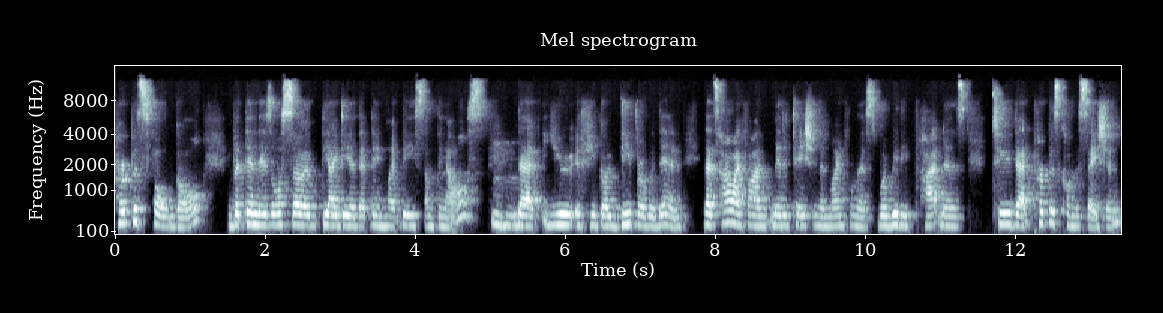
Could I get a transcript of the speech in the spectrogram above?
purposeful goal. But then there's also the idea that there might be something else Mhm. that you, if you go deeper within, that's how I find meditation and mindfulness were really partners to that purpose conversation.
